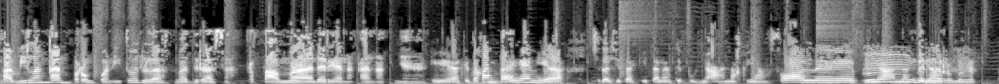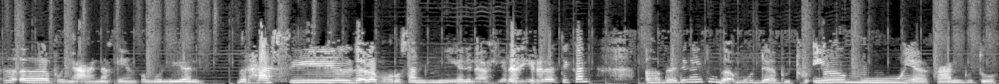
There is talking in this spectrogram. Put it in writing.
kakak bilang kan, perempuan itu adalah madrasah pertama dari anak-anaknya. Iya, kita kan pengen ya cita-cita kita nanti punya anak yang soleh, punya hmm, anak bener yang banget. Uh, uh, punya punya anak yang kemudian berhasil dalam urusan dunia dan akhirat. Ya, berarti kan uh, berarti kan itu nggak mudah. Butuh ilmu ya kan? Butuh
